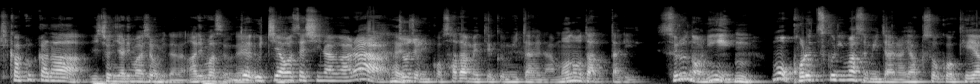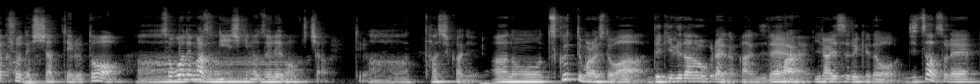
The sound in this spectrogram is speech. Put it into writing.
企画から一緒にやりましょうみたいなのありますよね。で、打ち合わせしながら、はい徐々にこう定めていくみたいなものだったりするのに、うん。もうこれ作りますみたいな約束を契約書でしちゃってると、そこでまず認識のズレが起きちゃうっていう。ああ、確かに。あの、作ってもらう人はできるだろうぐらいの感じではい依頼するけど、実はそれ、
